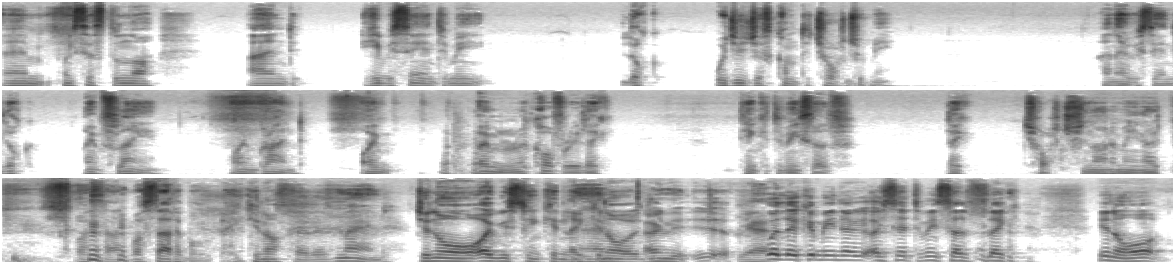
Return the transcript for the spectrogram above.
um, my sister-in-law, and he was saying to me, "Look, would you just come to church with me?" And I was saying, "Look, I'm flying. I'm grand. I'm I'm in recovery." Like thinking to myself, like church. You know what I mean? I, what's that? What's that about? Like you know, That is mad. do you know? I was thinking, like you know, I- yeah. well, like I mean, I, I said to myself, like, you know,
